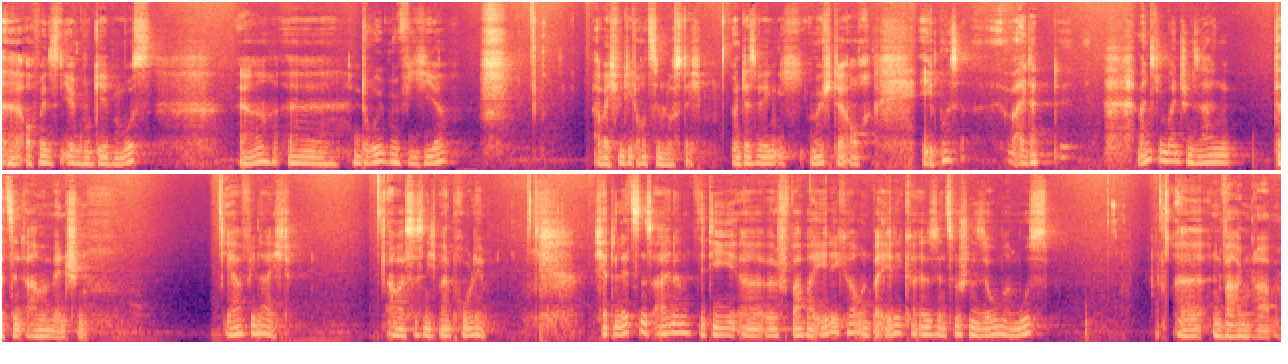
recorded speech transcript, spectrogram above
Äh, auch wenn es die irgendwo geben muss. Ja, äh, drüben wie hier. Aber ich finde die trotzdem lustig. Und deswegen, ich möchte auch, ich muss, weil das, manche Menschen sagen, das sind arme Menschen. Ja, vielleicht. Aber es ist nicht mein Problem. Ich hatte letztens eine, die äh, war bei Edeka und bei Edeka ist es inzwischen so, man muss äh, einen Wagen haben.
